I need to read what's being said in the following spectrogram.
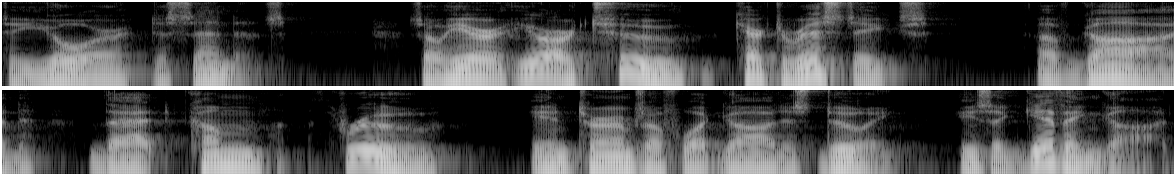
to your descendants. So here, here are two characteristics of God that come through in terms of what God is doing. He's a giving God,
